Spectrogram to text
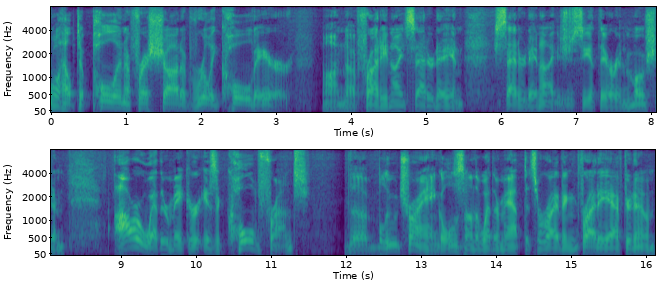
will help to pull in a fresh shot of really cold air on uh, Friday night, Saturday, and Saturday night, as you see it there in motion. Our weather maker is a cold front the blue triangles on the weather map that's arriving Friday afternoon.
